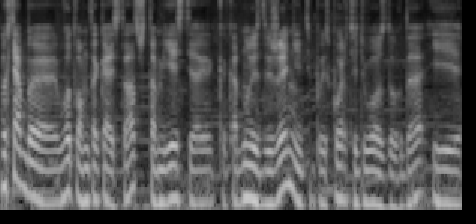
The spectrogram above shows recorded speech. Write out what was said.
Ну хотя бы вот вам такая ситуация, что там есть э, как одно из движений, типа испортить воздух, да, и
